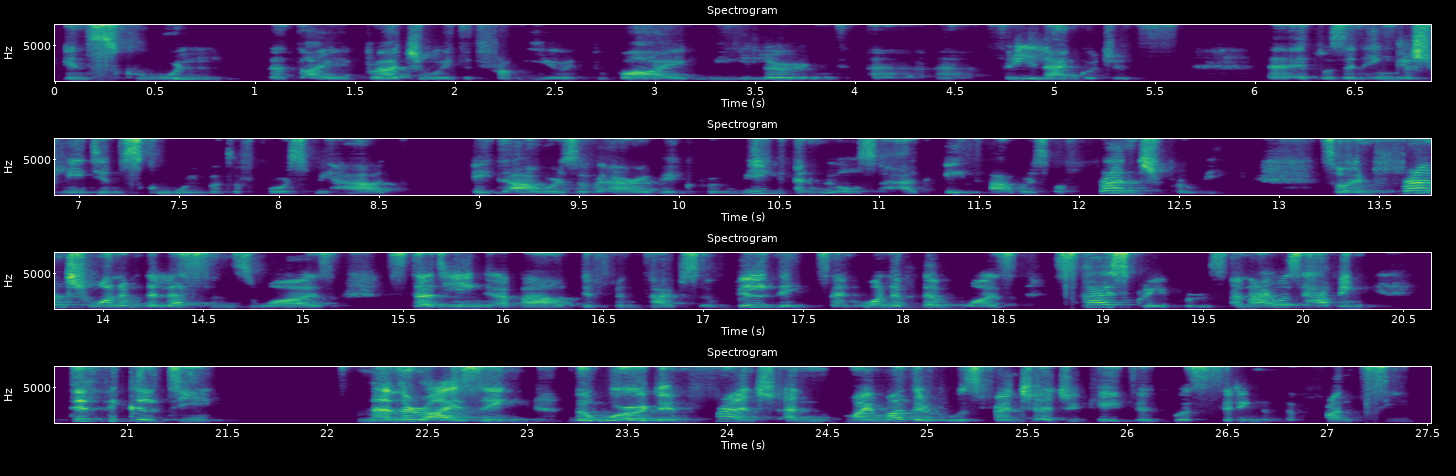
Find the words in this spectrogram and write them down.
in school that I graduated from here in Dubai, we learned uh, uh, three languages. Uh, it was an English medium school, but of course we had eight hours of Arabic per week, and we also had eight hours of French per week. So in French, one of the lessons was studying about different types of buildings, and one of them was skyscrapers. And I was having difficulty memorizing the word in French. And my mother, who was French educated, was sitting in the front seat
